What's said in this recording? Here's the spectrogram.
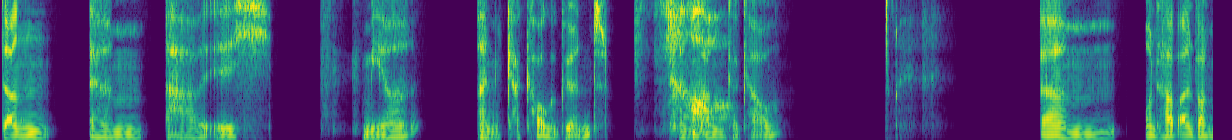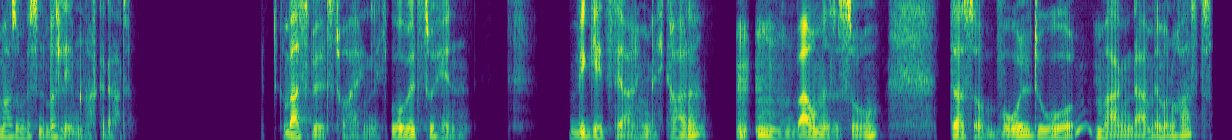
Dann ähm, habe ich mir einen Kakao gegönnt. Einen oh. Kakao. Ähm, und habe einfach mal so ein bisschen übers Leben nachgedacht. Was willst du eigentlich? Wo willst du hin? Wie geht's dir eigentlich gerade? Und warum ist es so, dass obwohl du Magen-Darm immer noch hast,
